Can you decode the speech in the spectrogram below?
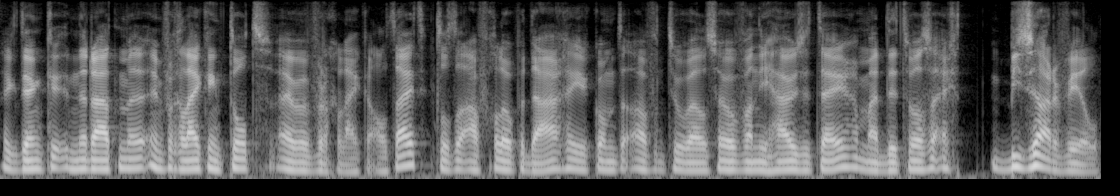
ik denk inderdaad me- in vergelijking tot, eh, we vergelijken altijd, tot de afgelopen dagen. Je komt af en toe wel zo van die huizen tegen, maar dit was echt bizar veel.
